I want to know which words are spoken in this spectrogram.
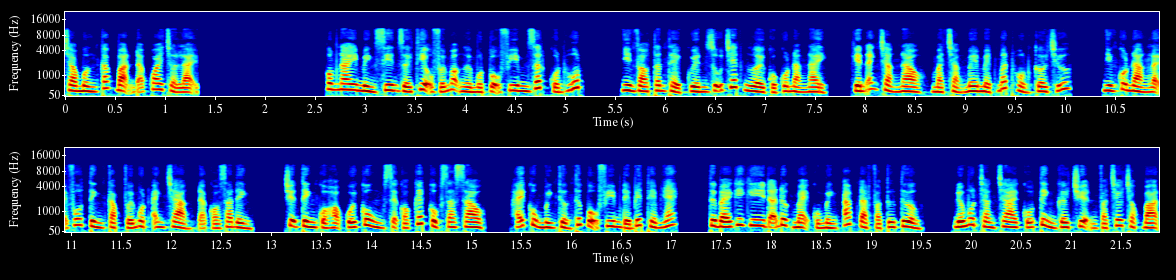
Chào mừng các bạn đã quay trở lại. Hôm nay mình xin giới thiệu với mọi người một bộ phim rất cuốn hút. Nhìn vào thân thể quyến rũ chết người của cô nàng này, khiến anh chàng nào mà chẳng mê mệt mất hồn cơ chứ. Nhưng cô nàng lại vô tình cặp với một anh chàng đã có gia đình. Chuyện tình của họ cuối cùng sẽ có kết cục ra sao? Hãy cùng mình thưởng thức bộ phim để biết thêm nhé. Từ bé Gigi đã được mẹ của mình áp đặt vào tư tưởng, nếu một chàng trai cố tình gây chuyện và trêu chọc bạn,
